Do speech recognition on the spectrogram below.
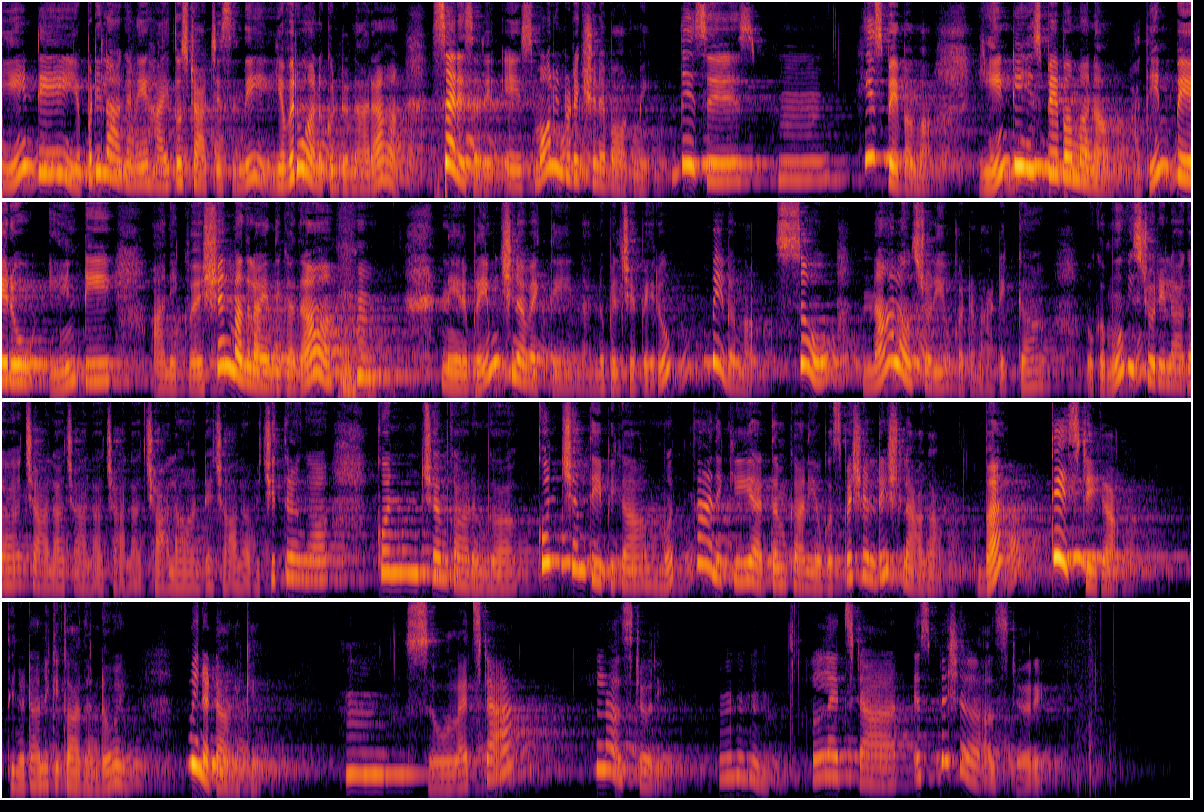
ఏంటి ఎప్పటిలాగానే హాయ్తో స్టార్ట్ చేసింది? ఎవరు అనుకుంటున్నారా? సరే సరే a small introduction about me. This is his Bebamma. ఏంటి హిస్ బేబమ్మనా? అదేం పేరు? ఏంటి? అని క్వశ్చన్ మొదలైంది కదా. నేను ప్రేమించిన వ్యక్తి నన్ను పిలిచే పేరు బేబమ్మ సో నా లవ్ స్టోరీ ఒక డ్రమాటిక్గా ఒక మూవీ స్టోరీ లాగా చాలా చాలా చాలా చాలా అంటే చాలా విచిత్రంగా కొంచెం కారంగా కొంచెం తీపిగా మొత్తానికి అర్థం కాని ఒక స్పెషల్ డిష్ లాగా బట్ టేస్టీగా. తినటానికి కాదండోయ్ వినటానికి. So let start. Love story. Let start. A special love story.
